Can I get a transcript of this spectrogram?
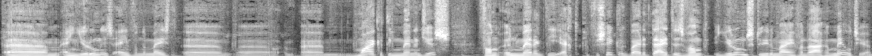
Ehm, en Jeroen is een van de meest ehm, eh, ehm, marketing managers van een merk die echt verschrikkelijk bij de tijd is. Want Jeroen stuurde mij vandaag een mailtje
